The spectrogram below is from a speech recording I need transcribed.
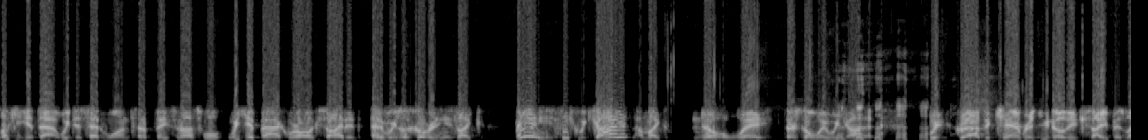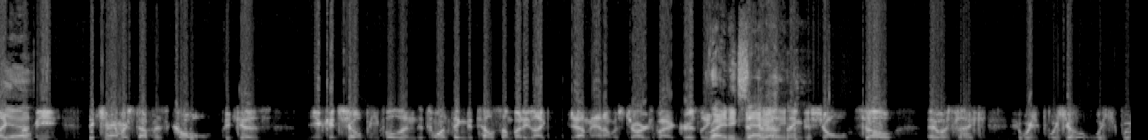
looking at that. We just had one set up facing us. Well, we get back, we're all excited, and we look over, and he's like, "Man, you think we got it?" I'm like, "No way. There's no way we got it." we grab the camera, and you know the excitement. Like Yeah. for me, the camera stuff is cool because you could show people, and it's one thing to tell somebody like, "Yeah, man, I was charged by a grizzly." Right, It's another exactly. thing to show them. So it was like we we go we, we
